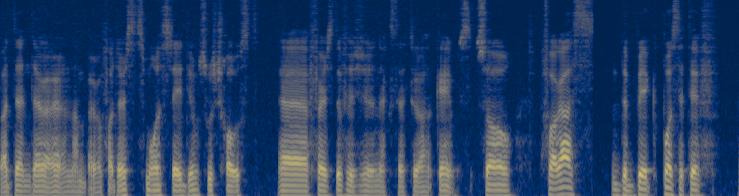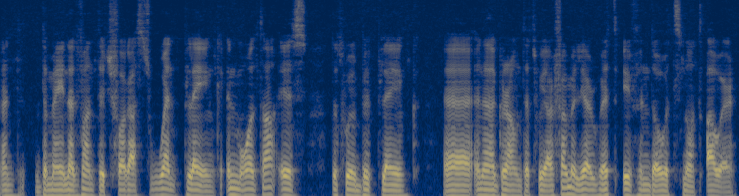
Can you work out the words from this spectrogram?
But then there are a number of other small stadiums which host uh, first division, etc. games. So for us, the big positive and the main advantage for us when playing in Malta is that we'll be playing uh, in a ground that we are familiar with, even though it's not our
